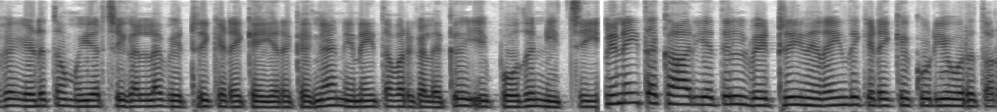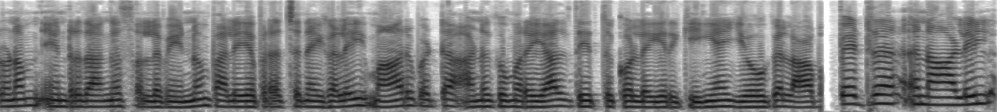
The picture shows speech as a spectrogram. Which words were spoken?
எடுத்த முயற்சிகளில் வெற்றி கிடைக்க இருக்குங்க. நினைத்தவர்களுக்கு இப்போது நிச்சயம். நினைத்த காரியத்தில் வெற்றி நிறைந்து கிடைக்கக்கூடிய ஒரு தருணம் என்று தாங்க சொல்ல வேண்டும். பழைய பிரச்சனைகளை மாறுபட்ட அணுகுமுறையால் தீர்த்து கொள்ள இருக்கீங்க. யோக லாபம். பெற்ற நாளில்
